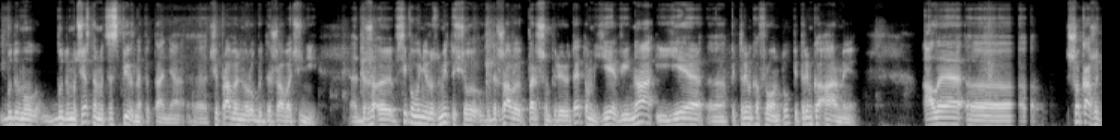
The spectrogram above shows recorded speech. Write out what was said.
будемо, будемо чесними, це спірне питання, е, чи правильно робить держава чи ні. Держа... Всі повинні розуміти, що в держави першим пріоритетом є війна і є підтримка фронту, підтримка армії. Але е, що кажуть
